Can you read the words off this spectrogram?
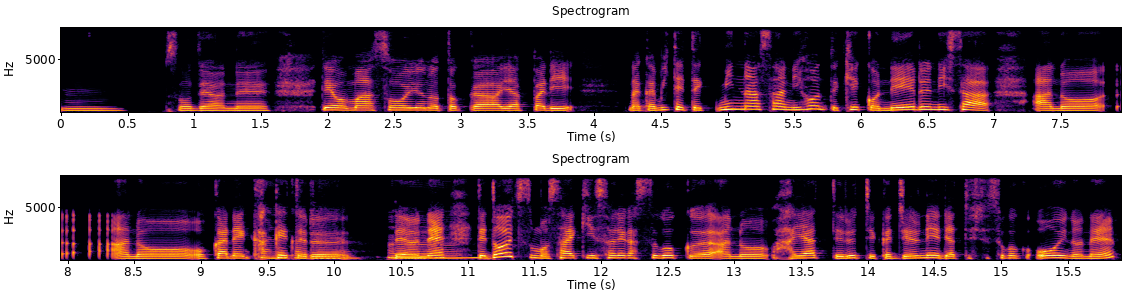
うん、そうだよね。でもまあそういうのとか、やっぱり、なんか見てて、みんなさ、日本って結構ネイルにさ、あの、あの、お金かけてるんだよね。うんで、ドイツも最近それがすごく、あの、流行ってるっていうか、ジェルネイルやってる人すごく多いのね。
